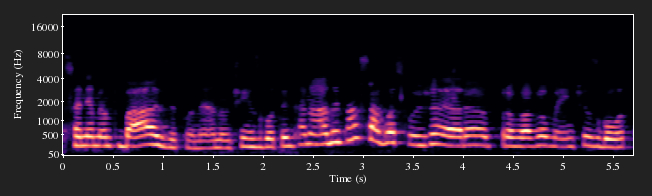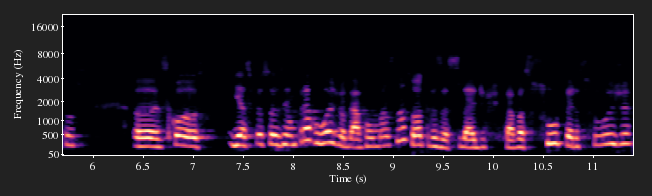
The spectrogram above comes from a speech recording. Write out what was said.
saneamento básico, né? não tinha esgoto encanado, então essa água suja era provavelmente esgoto E as pessoas iam para a rua, jogavam umas nas outras, a cidade ficava super suja,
